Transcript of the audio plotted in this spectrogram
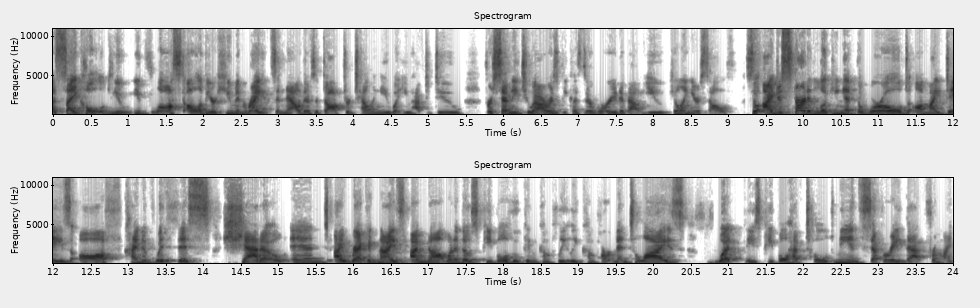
a psych hold. You you've lost all of your human rights and now there's a doctor telling you what you have to do for 72 hours because they're worried about you killing yourself. So I just started looking at the world on my days off, kind of with this shadow. And I recognize I'm not one of those people who can completely compartmentalize what these people have told me and separate that from my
